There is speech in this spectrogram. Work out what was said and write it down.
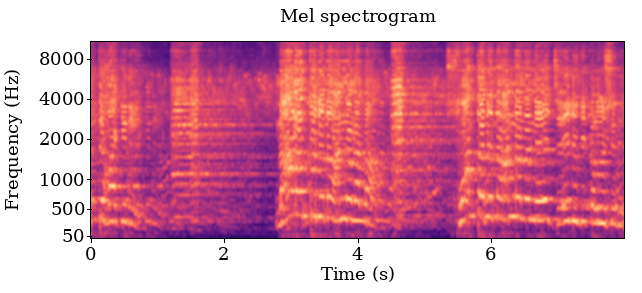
ಎತ್ತಿ ಹಾಕಿರಿ. ನಾನಂತೂ ನಿನ್ನ ಅಣ್ಣನಲ್ಲ. ಸ್ವಂತ ನಿನ್ನ ಅಣ್ಣನನ್ನೇ ಜೈಲಿಗೆ ಕಳುಹಿಸಿದೆ.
